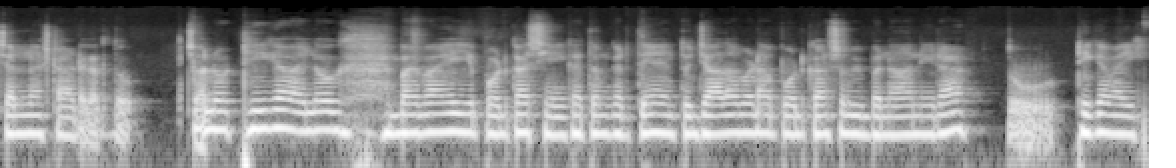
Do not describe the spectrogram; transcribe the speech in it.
चलना स्टार्ट कर दो। चलो ठीक है भाई लोग बाय बाय ये पॉडकास्ट यहीं ख़त्म करते हैं। तो ज़्यादा बड़ा पॉडकास्ट अभी बना नहीं रहा। तो ठीक है भाई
